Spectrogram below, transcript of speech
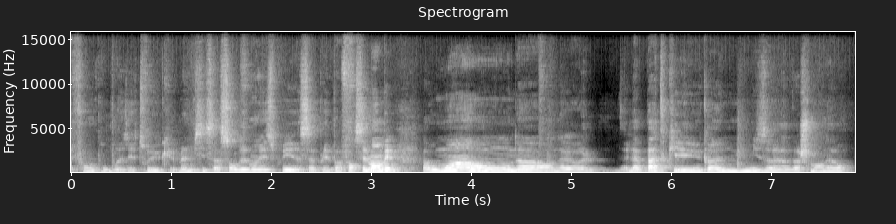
Des fois, on propose des trucs, même si ça sort de mon esprit, ça plaît pas forcément. Mais au moins, on a, on a la patte qui est quand même mise euh, vachement en avant.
